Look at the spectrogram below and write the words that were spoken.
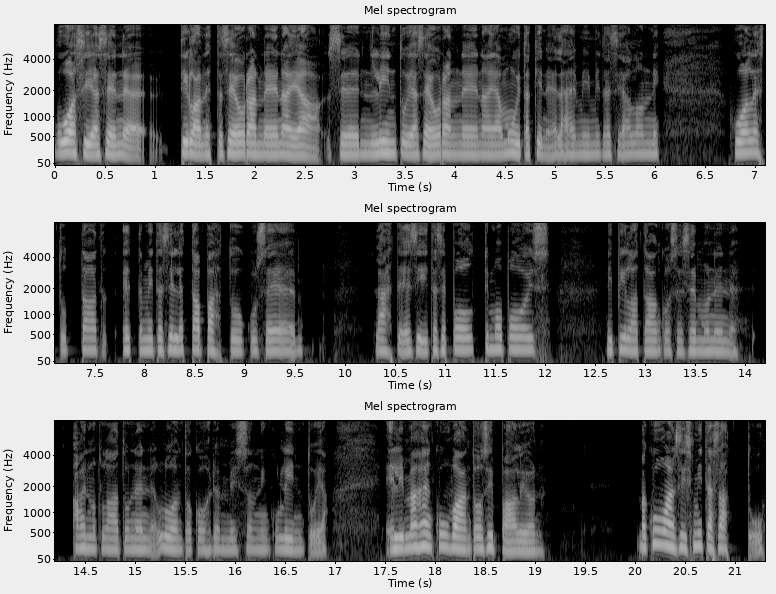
vuosia sen tilannetta seuranneena ja sen lintuja seuranneena ja muitakin eläimiä, mitä siellä on, niin huolestuttaa, että mitä sille tapahtuu, kun se lähtee siitä se polttimo pois, niin pilataanko se semmoinen ainutlaatuinen luontokohde, missä on niin kuin lintuja. Eli mähän kuvaan tosi paljon. Mä kuvaan siis mitä sattuu.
